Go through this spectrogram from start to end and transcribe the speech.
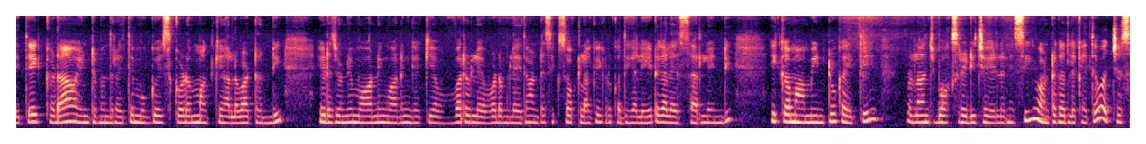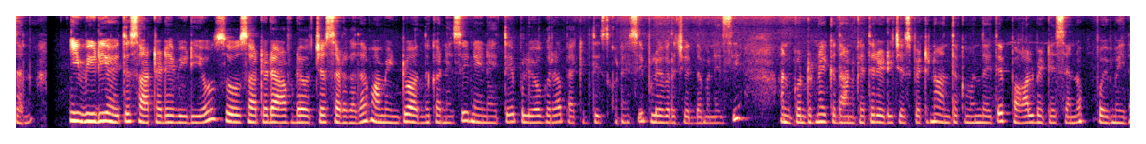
అయితే ఇక్కడ ఇంటి ముందర అయితే ముగ్గు వేసుకోవడం మాకు అలవాటు అండి ఇక్కడ చూడండి మార్నింగ్ మార్నింగ్ ఎవ్వరు లేవడం లేదు. అంటే సిక్స్ ఓ క్లాక్ ఇక్కడ కొద్దిగా లేట్గా లేస్తారులేండి. ఇక మా మింటూకి అయితే లంచ్ బాక్స్ రెడీ చేయాలనేసి వంటగదిలోకి అయితే వచ్చేసాను. ఈ వీడియో అయితే Saturday video. So Saturday half day వచ్చేస్తాడు కదా మా ఇంటూ అందుకనేసి నేనైతే పులియోగర ప్యాకెట్ తీసుకునేసి పులియోగర చేద్దామనేసి అనుకుంటున్నా. ఇక దానికైతే రెడీ చేసి పెట్టిన. అంతకుముందు అయితే పాలు పెట్టేశాను పొయ్యి మీద.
